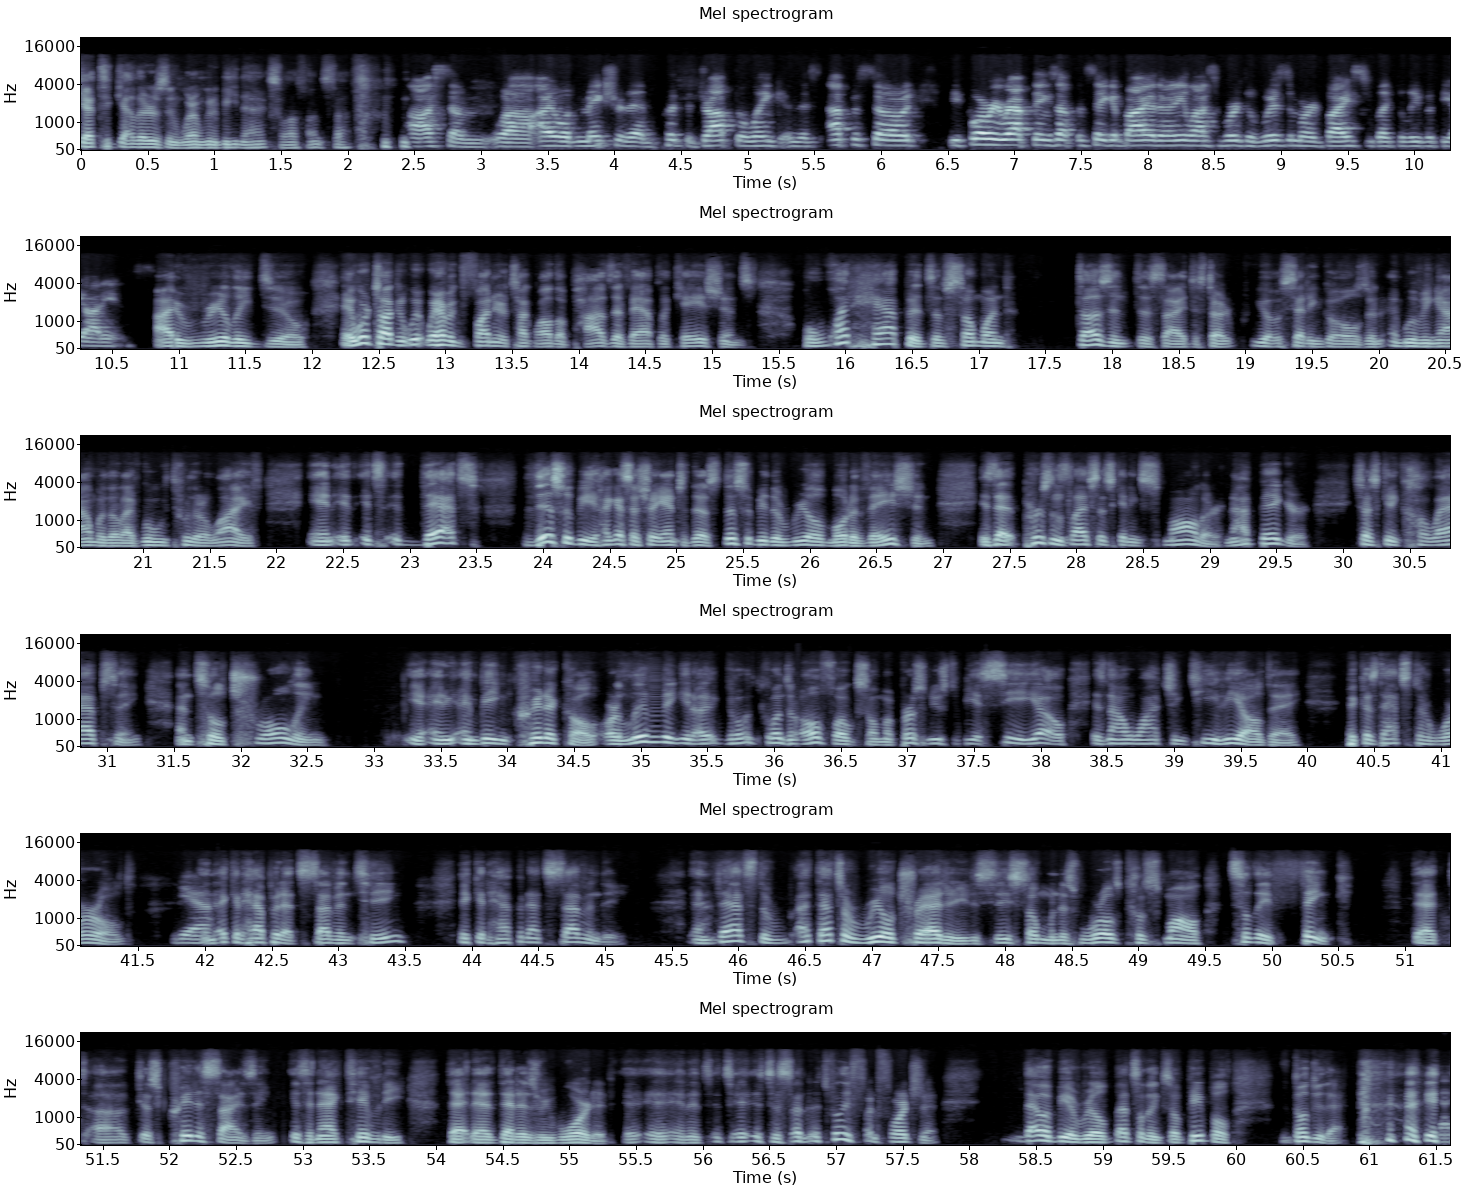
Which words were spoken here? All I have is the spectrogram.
get-togethers and where i'm going to be next all that fun stuff. Awesome. Well i will make sure to put the drop the link in this episode. Before we wrap things up and say goodbye are there any last words of wisdom or advice you'd like to leave with the audience? I really do. And we're talking we're having fun here talking about all the positive applications. But what happens if someone doesn't decide to start you know setting goals and, and moving on with their life moving through their life. And it, it's it, that's this would be i guess i should answer this this would be the real motivation is that person's life starts getting smaller not bigger. Starts getting collapsing until trolling and, and being critical or living you know going, going to an old folks home. A person used to be a ceo is now watching tv all day because that's their world. Yeah. And that could happen at 17 it can happen at 70 and that's the that's a real tragedy to see someone this world's so small until they think that uh, just criticizing is an activity that, that, that is rewarded. And it's it's it's just it's really unfortunate. That would be a real that's something so people don't do that. Yeah.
